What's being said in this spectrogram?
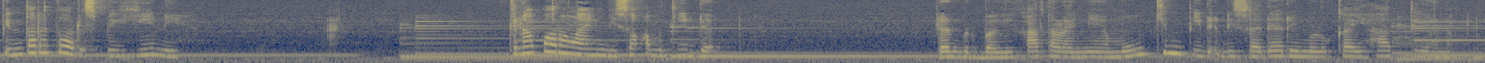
Pintar itu harus begini. Kenapa orang lain bisa, kamu tidak? Dan berbagai kata lainnya yang mungkin tidak disadari melukai hati anaknya.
